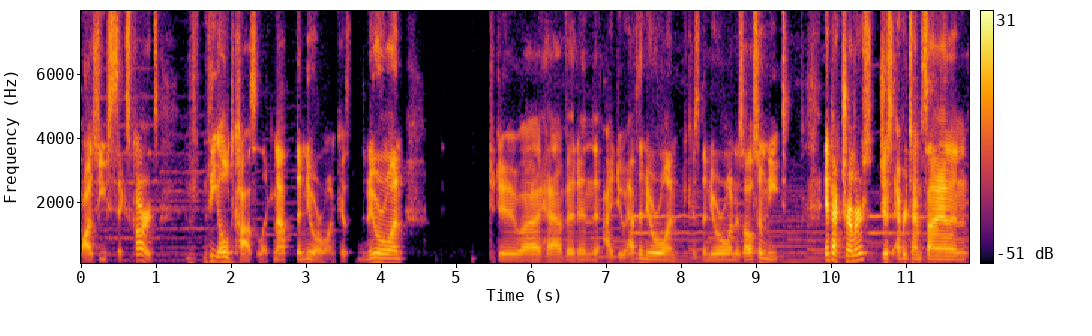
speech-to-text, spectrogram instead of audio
draws you 6 cards. The old Kozilek, not the newer one, because the newer one, do I have it the, I do have the newer one, because the newer one is also neat. Impact Tremors, just every time Scion and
